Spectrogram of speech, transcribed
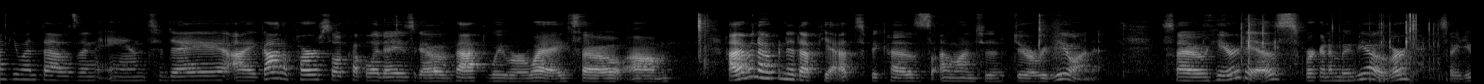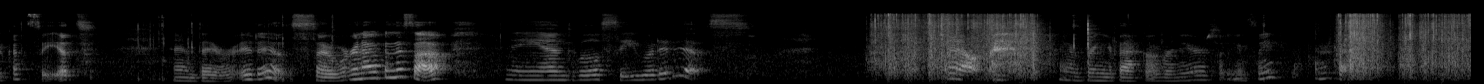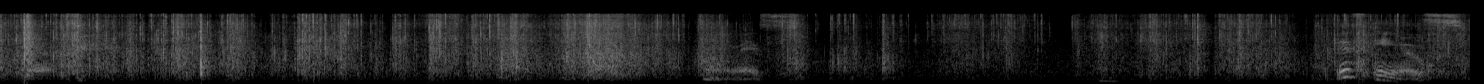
Monkey 1000 and today I got a parcel a couple of days ago. In fact, we were away, so um, I haven't opened it up yet because I wanted to do a review on it. So here it is. We're going to move you over so you can see it. And there it is. So we're going to open this up and we'll see what it is. Now, I'm going to bring you back over here so you can see. Okay. Is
